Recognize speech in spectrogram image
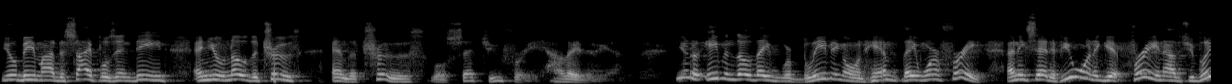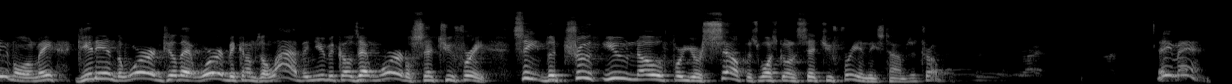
you'll be my disciples indeed, and you'll know the truth, and the truth will set you free. Hallelujah. You know, even though they were believing on him, they weren't free. And he said, if you want to get free now that you believe on me, get in the word until that word becomes alive in you because that word will set you free. See, the truth you know for yourself is what's going to set you free in these times of trouble. Amen.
